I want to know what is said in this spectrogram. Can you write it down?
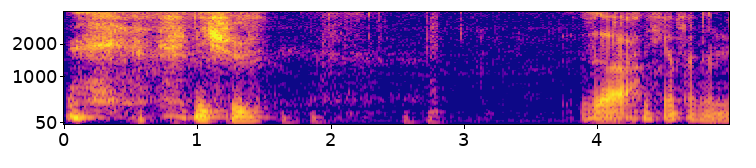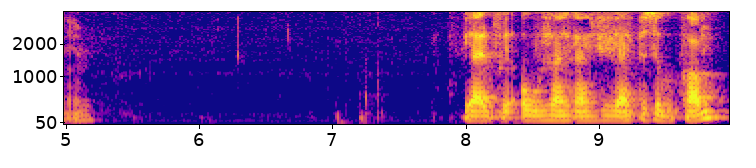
nicht schön. So. Ist nicht ganz angenehm. Wie alt, oh, ich weiß gar nicht, wie alt bist du gekommen?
